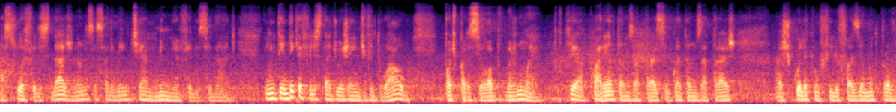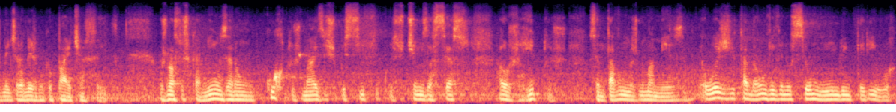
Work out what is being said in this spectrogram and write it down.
A sua felicidade não necessariamente é a minha felicidade. Entender que a felicidade hoje é individual pode parecer óbvio, mas não é. Porque há 40 anos atrás, 50 anos atrás, a escolha que um filho fazia muito provavelmente era a mesma que o pai tinha feito. Os nossos caminhos eram curtos, mais específicos, tínhamos acesso aos ritos, sentávamos numa mesa. Hoje, cada um vive no seu mundo interior.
